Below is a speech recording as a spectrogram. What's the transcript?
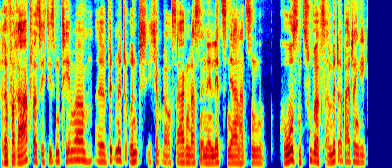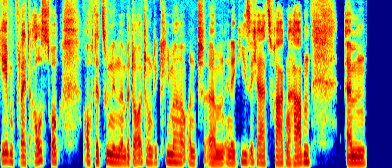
Referat, was sich diesem Thema äh, widmet. Und ich habe mir auch sagen lassen, in den letzten Jahren hat es einen großen Zuwachs an Mitarbeitern gegeben, vielleicht Ausdruck auch der zunehmenden Bedeutung, die Klima- und ähm, Energiesicherheitsfragen haben. Ähm,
